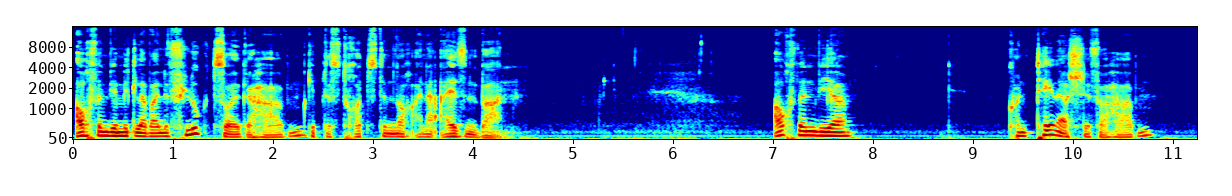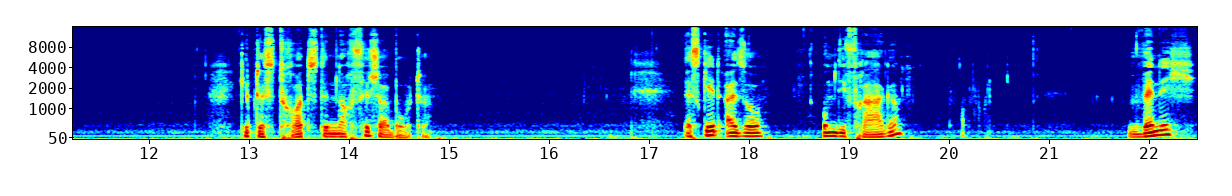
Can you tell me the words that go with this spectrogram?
Auch wenn wir mittlerweile Flugzeuge haben, gibt es trotzdem noch eine Eisenbahn. Auch wenn wir Containerschiffe haben, gibt es trotzdem noch Fischerboote. Es geht also um die Frage, wenn ich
